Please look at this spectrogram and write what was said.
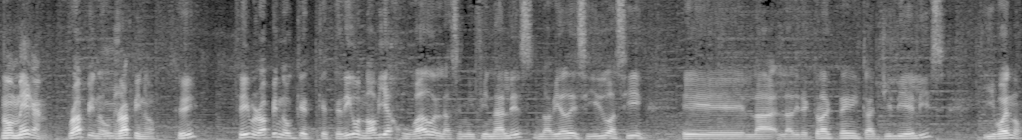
No, Megan. Rapino. Rapino. Sí, sí, Rapino, que, que te digo, no había jugado en las semifinales, lo había decidido así eh, la, la directora técnica Gilly Ellis. Y bueno,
